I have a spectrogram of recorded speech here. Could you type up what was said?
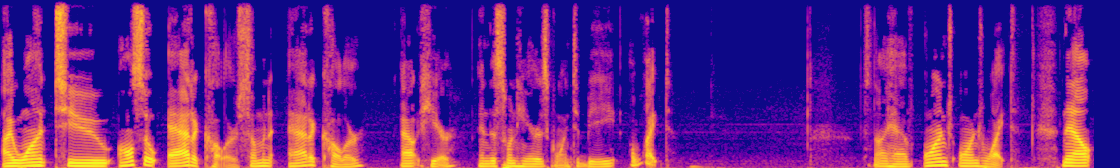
I want to also add a color. So I'm going to add a color out here. And this one here is going to be a white. So now I have orange, orange, white. Now,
